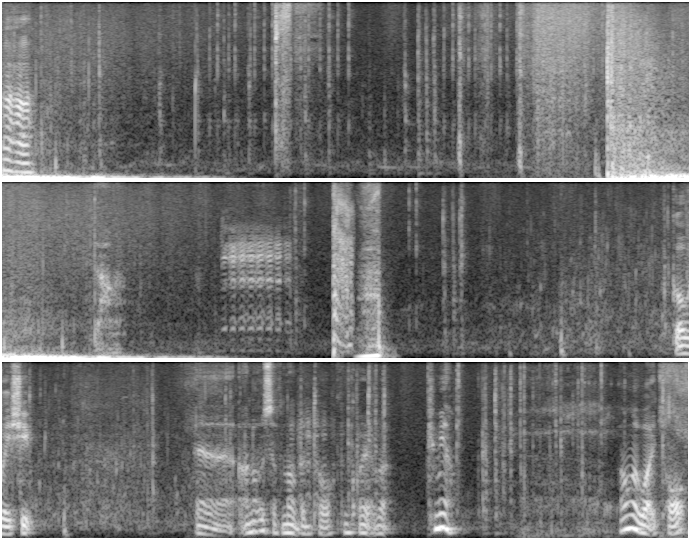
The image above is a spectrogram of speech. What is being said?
Haha. Go away, sheep. Uh, I notice I've not been talking quite a bit. Come here. I only want to talk.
